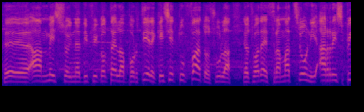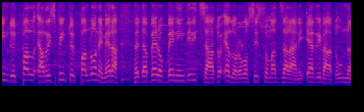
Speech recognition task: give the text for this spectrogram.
eh, ha messo in difficoltà il portiere che si è tuffato sulla sua destra. Mazzoni ha respinto il, pall- ha respinto il pallone ma era eh, davvero ben indirizzato e allora lo stesso Mazzarani è arrivato un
